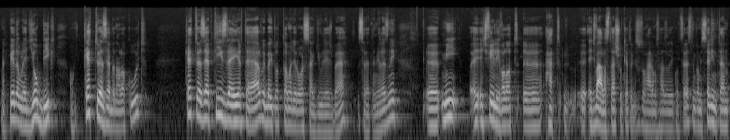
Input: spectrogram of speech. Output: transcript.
mert például egy Jobbik, aki 2000-ben alakult, 2010-re érte el, hogy bejutott a Magyarország gyűlésbe, szeretném jelezni. Mi egy fél év alatt hát egy választáson 2,23%-ot szereztünk, ami szerintem,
